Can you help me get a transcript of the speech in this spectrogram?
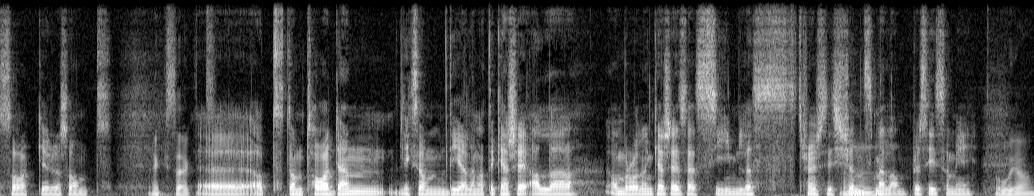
saker och sånt. Exakt. Eh, att de tar den liksom delen, att det kanske är alla områden kanske är så här seamless transitions Mm. mellan, precis som i, Oh ja.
